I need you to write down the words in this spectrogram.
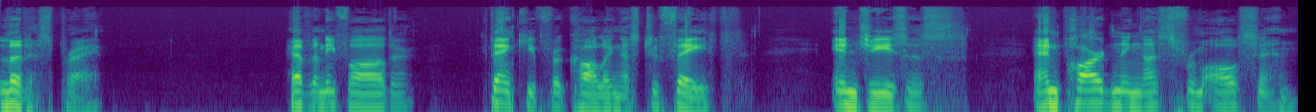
Let us pray. Heavenly Father, thank you for calling us to faith in Jesus and pardoning us from all sin.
